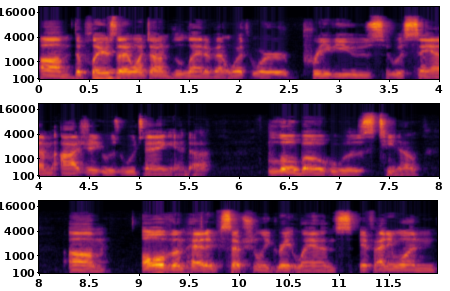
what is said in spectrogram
Um, the players that I went down to the LAN event with were Previews, who was Sam, Ajay, who was Wu Tang, and uh, Lobo, who was Tino. Um, all of them had exceptionally great LANs. If anyone,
